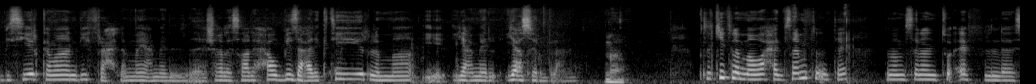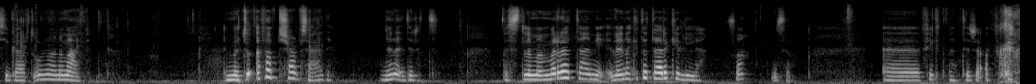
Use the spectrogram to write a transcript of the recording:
بيصير كمان بيفرح لما يعمل شغلة صالحة وبيزعل كتير لما يعمل يعصي رب العالمين نعم. مثل كيف لما واحد مثلا مثل أنت لما مثلا توقف السيجار تقول أنا ما عرفت لما توقفها بتشعر بسعادة ان أنا قدرت. بس لما مرة تانية لأنك أنت تارك لله صح؟ مثلا. آه فيك تمنتج على فكرة.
